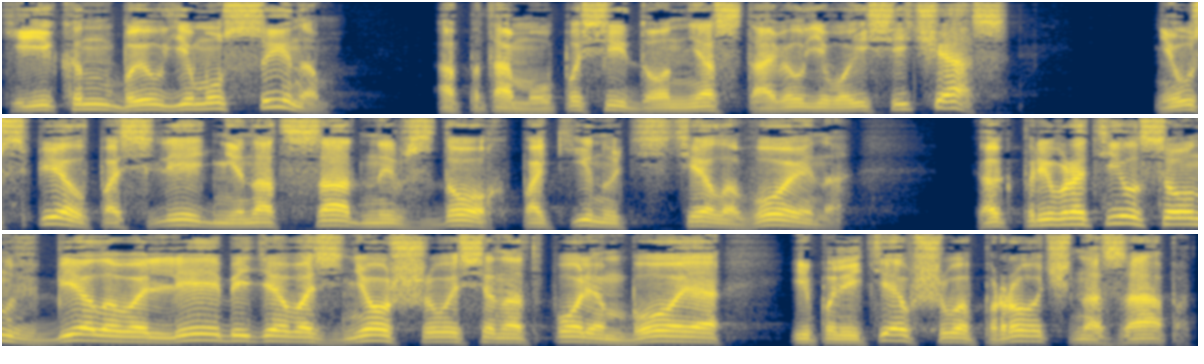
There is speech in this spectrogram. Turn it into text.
Кикон был ему сыном, а потому Посейдон не оставил его и сейчас. Не успел последний надсадный вздох покинуть тело воина, как превратился он в белого лебедя, вознесшегося над полем боя и полетевшего прочь на запад,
